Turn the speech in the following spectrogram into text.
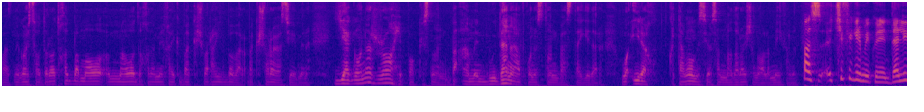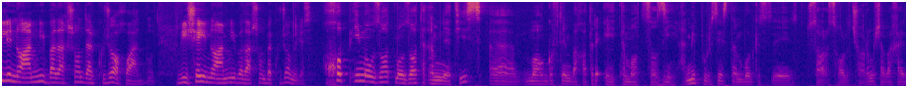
و از نگاه صادرات خود به مواد خود می‌خواد که به کشورهای ببره به کشورهای آسیایی بینه یگانه راه پاکستان به امن بودن افغانستان بستگی داره و این را تمام سیاست مدارایشان حالا می‌فهمند پس چی فکر می‌کنید؟ دلیل ناامنی بدخشان در کجا خواهد بود؟ ریشه ناامنی بدخشان به کجا می‌رسه؟ خب این موضوعات موضوعات امنیتی است. ما گفتیم به خاطر اعتماد سازی همین پروسه استانبول که سال چهارم میشه بخیر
